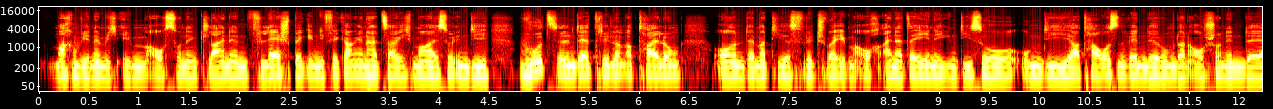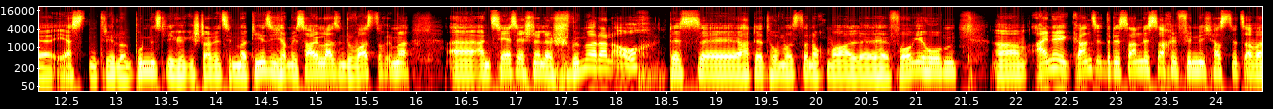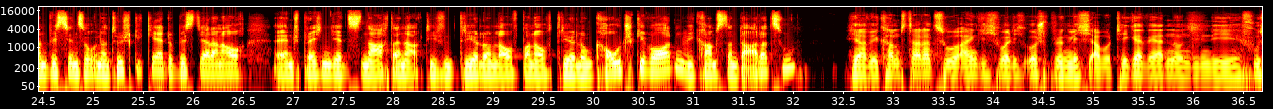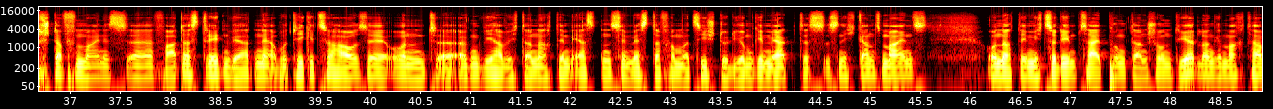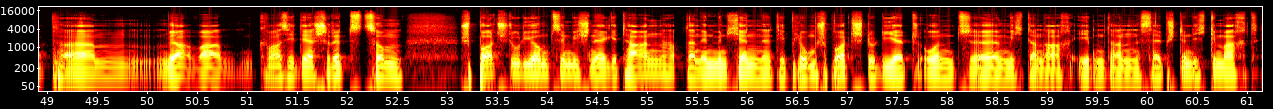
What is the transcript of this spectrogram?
machen wir nämlich eben auch so einen kleinen Flashback in die Vergangenheit, sage ich mal, so in die Wurzeln der Trilon-Abteilung. Und der Matthias Fritsch war eben auch einer derjenigen, die so um die Jahrtausendwende rum dann auch schon in der ersten Trilon-Bundesliga gestartet sind. Matthias, ich habe mir sagen lassen, du warst doch immer äh, ein sehr, sehr schneller Schwimmer dann auch. Das äh, hat der Thomas dann nochmal äh, hervorgehoben. Ähm, eine ganz interessante Sache, finde ich, hast du jetzt aber ein bisschen so unter den Tisch gekehrt. Du bist ja dann auch äh, entsprechend jetzt nach deiner aktiven Triathlon-Laufbahn auch Triathlon Coach geworden. Wie kam es dann da dazu? Ja, wie kam es da dazu? Eigentlich wollte ich ursprünglich Apotheker werden und in die Fußstapfen meines äh, Vaters treten. Wir hatten eine Apotheke zu Hause und äh, irgendwie habe ich dann nach dem ersten Semester Pharmaziestudium gemerkt, das ist nicht ganz meins. Und nachdem ich zu dem Zeitpunkt dann schon Triathlon gemacht habe, ähm, ja, war quasi der Schritt zum Sportstudium ziemlich schnell getan, habe dann in München Diplom-Sport studiert und äh, mich danach eben dann selbstständig gemacht.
